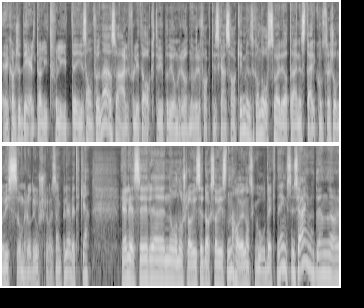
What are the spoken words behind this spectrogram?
Eh, kanskje deltar litt for lite i samfunnet, og så er litt for lite aktive på de områdene hvor det faktisk er saker. Men så kan det også være at det er en sterk konsentrasjon i visse områder i Oslo f.eks. Jeg vet ikke. Jeg leser eh, noen Oslo-aviser. Dagsavisen har jo ganske god dekning, syns jeg. Den eh,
